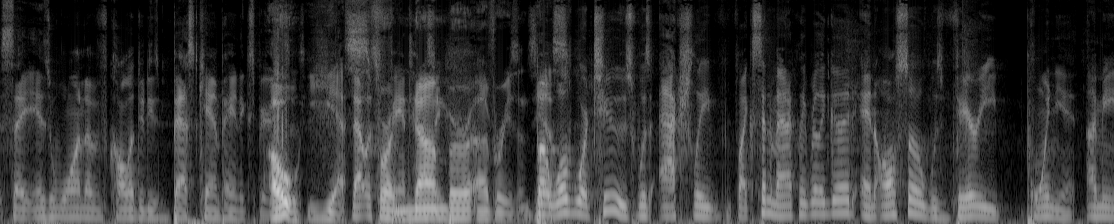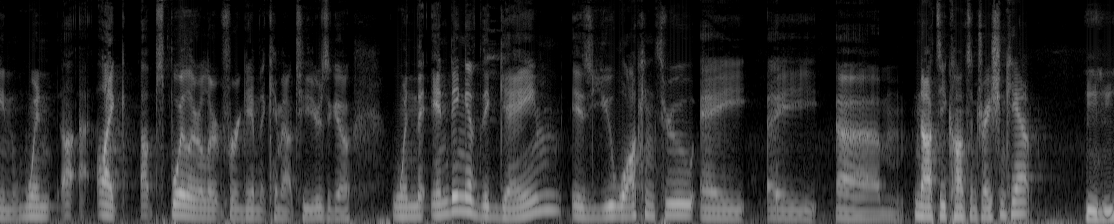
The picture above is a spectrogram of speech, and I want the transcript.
say, is one of Call of Duty's best campaign experiences. Oh yes, That was for fantastic. a number of reasons. But yes. World War II's was actually like cinematically really good, and also was very poignant. I mean, when uh, like uh, spoiler alert for a game that came out two years ago, when the ending of the game is you walking through a a um, Nazi concentration camp, hmm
